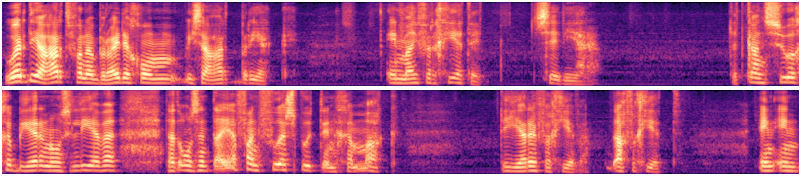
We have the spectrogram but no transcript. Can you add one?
hoor die hart van 'n bruidegom wie se hart breek en my vergeet het, sê die Here. Dit kan so gebeur in ons lewe dat ons in tye van voorspoed en gemak die Here vergewe. Dag vergeet. En en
